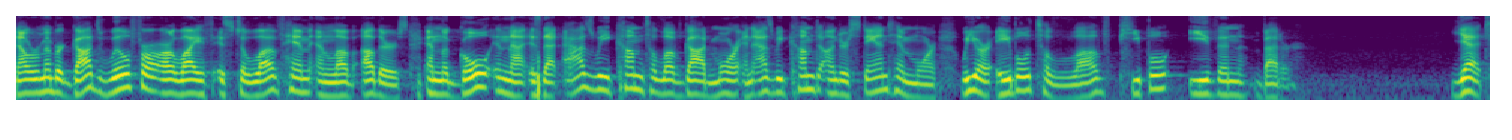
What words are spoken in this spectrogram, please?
Now, remember, God's will for our life is to love Him and love others. And the goal in that is that as we come to love God more and as we come to understand Him more, we are able to love people even better. Yet,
